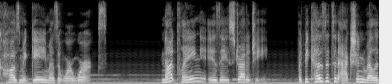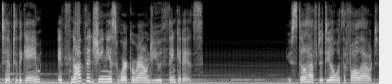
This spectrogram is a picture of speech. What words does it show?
cosmic game, as it were, works. Not playing is a strategy, but because it's an action relative to the game, it's not the genius workaround you think it is. You still have to deal with the fallout.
